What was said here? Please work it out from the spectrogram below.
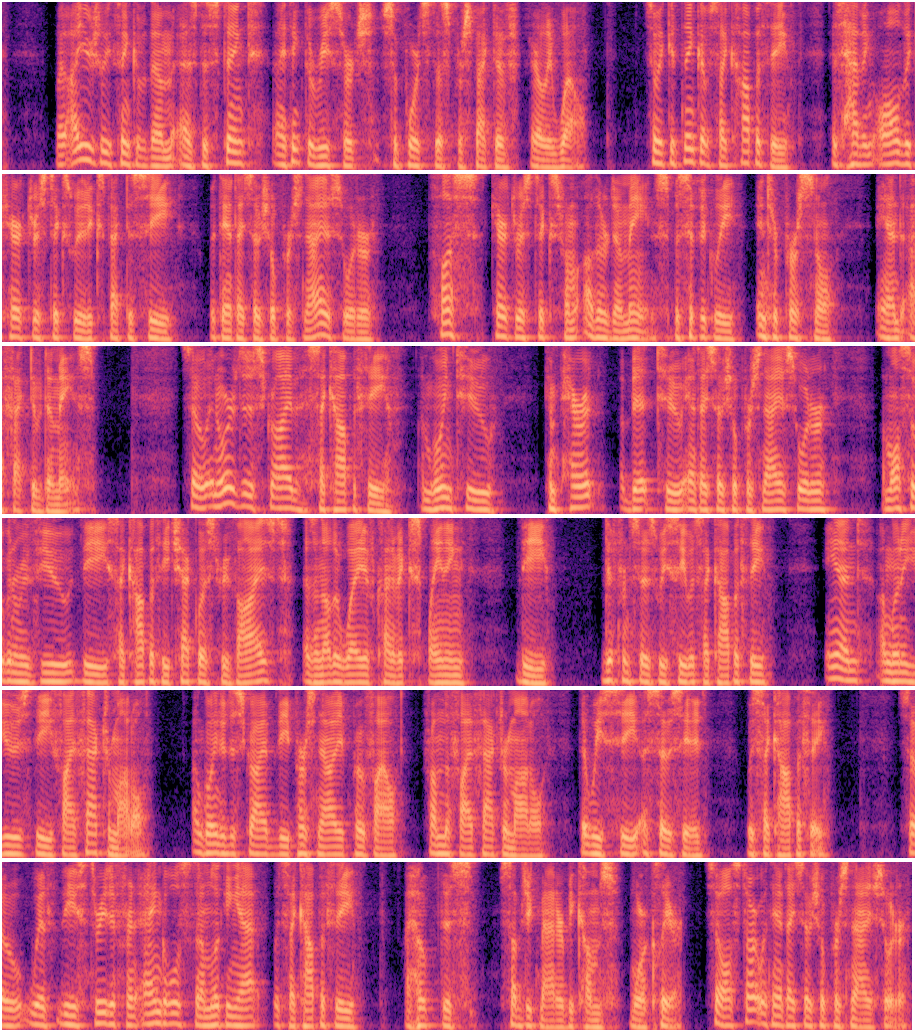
but I usually think of them as distinct, and I think the research supports this perspective fairly well. So we could think of psychopathy as having all the characteristics we would expect to see with antisocial personality disorder, plus characteristics from other domains, specifically interpersonal and affective domains. So, in order to describe psychopathy, I'm going to compare it a bit to antisocial personality disorder. I'm also going to review the psychopathy checklist revised as another way of kind of explaining the differences we see with psychopathy. And I'm going to use the five factor model. I'm going to describe the personality profile from the five factor model that we see associated with psychopathy. So, with these three different angles that I'm looking at with psychopathy, I hope this subject matter becomes more clear. So, I'll start with antisocial personality disorder.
